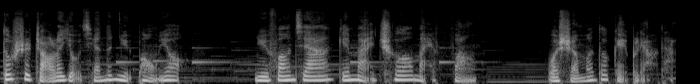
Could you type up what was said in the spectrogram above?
都是找了有钱的女朋友。女方家给买车买房，我什么都给不了他。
